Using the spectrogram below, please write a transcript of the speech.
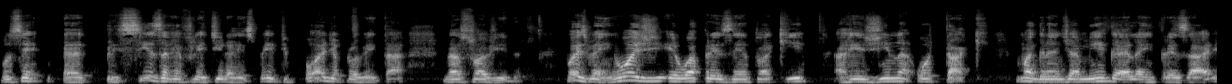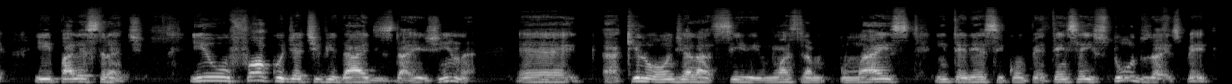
você é, precisa refletir a respeito e pode aproveitar na sua vida. Pois bem, hoje eu apresento aqui a Regina Otaki, uma grande amiga, ela é empresária e palestrante. E o foco de atividades da Regina é aquilo onde ela se mostra com mais interesse e competência, estudos a respeito,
